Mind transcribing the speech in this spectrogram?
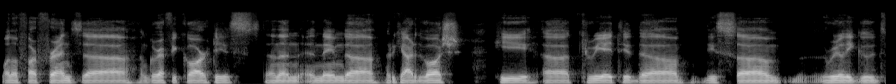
one of our friends, uh, a graphic artist, and then named uh, Richard Wash, he created this um, really good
